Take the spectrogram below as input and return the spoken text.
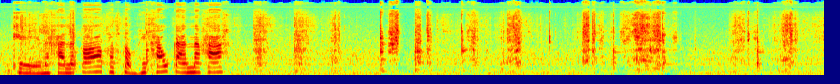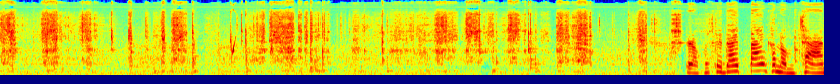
โอเคนะคะ แล้วก็ผสมให้เข้ากันนะคะเราก็จะได้แป้งขนมชั้น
